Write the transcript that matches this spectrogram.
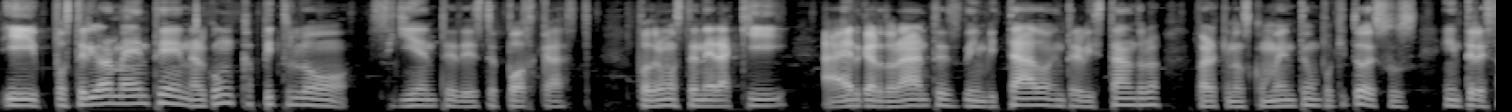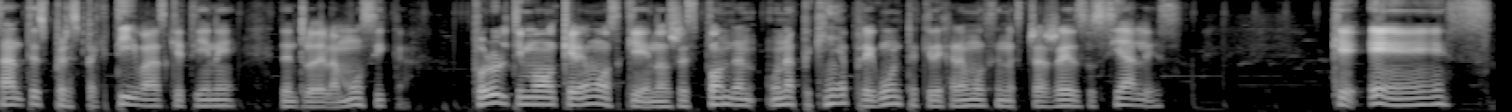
Y posteriormente, en algún capítulo siguiente de este podcast, podremos tener aquí a Edgar Dorantes de invitado, entrevistándolo, para que nos comente un poquito de sus interesantes perspectivas que tiene dentro de la música. Por último, queremos que nos respondan una pequeña pregunta que dejaremos en nuestras redes sociales, que es,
